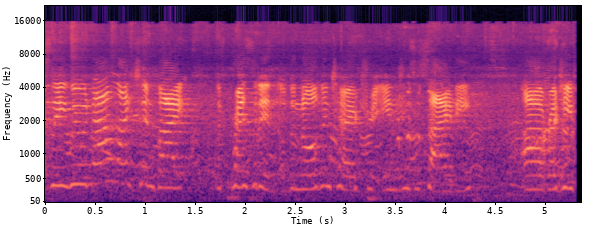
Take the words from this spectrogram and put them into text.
We, we would now like to invite the President of the Northern Territory Indian society, uh, Rajiv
